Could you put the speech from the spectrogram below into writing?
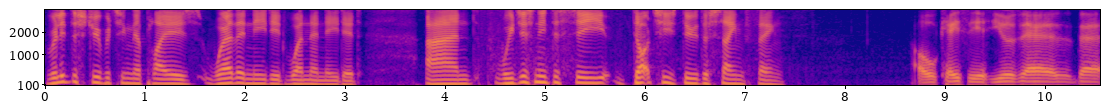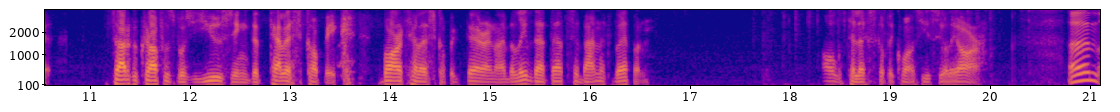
really distributing their players where they're needed, when they're needed. And we just need to see Dutchies do the same thing. Oh, KC is using uh, the Sarcophagus was using the telescopic bar telescopic there, and I believe that that's a bandit weapon. All the telescopic ones usually are. Um,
